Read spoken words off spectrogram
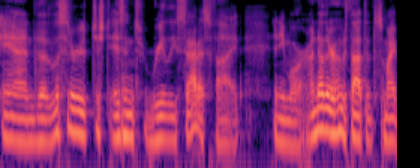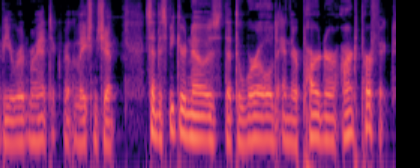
and the listener just isn't really satisfied anymore. Another who thought that this might be a romantic relationship said the speaker knows that the world and their partner aren't perfect,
